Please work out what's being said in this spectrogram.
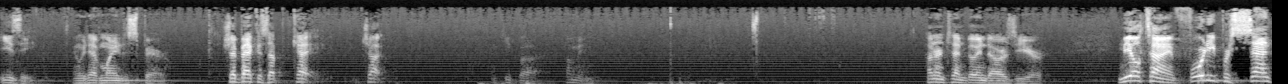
Easy. And we'd have money to spare. Should I back this up? Chuck? Keep uh, humming. $110 billion a year. Mealtime 40%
